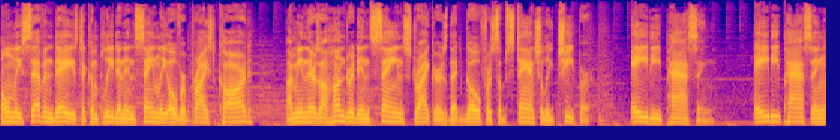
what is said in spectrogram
Only seven days to complete an insanely overpriced card? I mean, there's a hundred insane strikers that go for substantially cheaper. 80 passing. 80 passing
